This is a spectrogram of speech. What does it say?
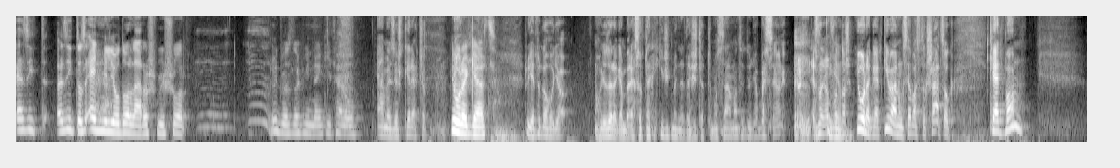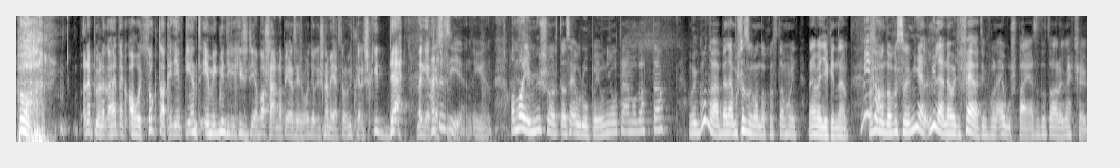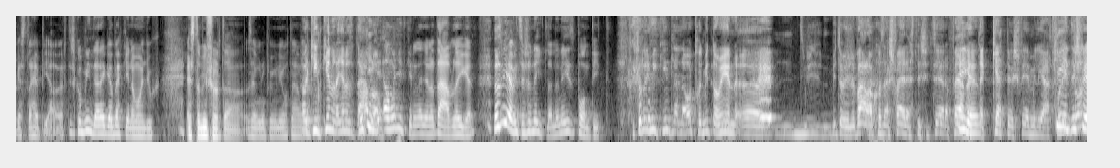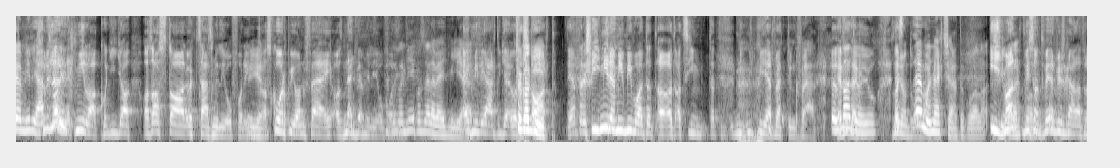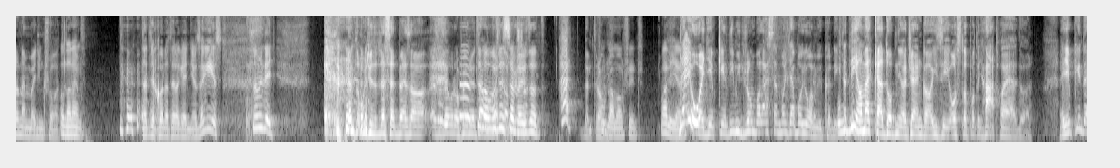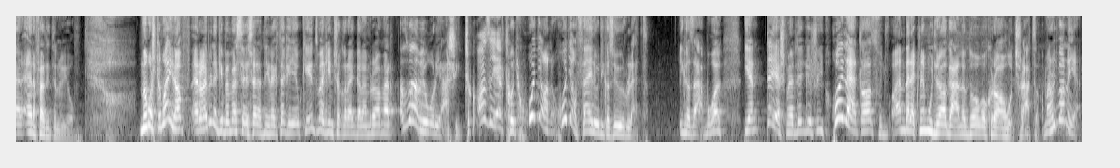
ez itt, ez itt az 1 millió dolláros műsor. Üdvözlök mindenkit, hello. Elnézést kérek, csak Jó reggelt. tudjátok, ahogy, a, ahogy az öreg emberek szokták, egy kicsit megnedvesítettem a számat, hogy tudjak beszélni. Ez nagyon Igen. fontos. Jó reggelt kívánunk, szevasztok, srácok! Ked van. Hú, repülnek a hetek, ahogy szoktak egyébként. Én még mindig egy kicsit ilyen vasárnap érzésben vagyok, és nem értem, hogy mit keresek itt, de megérkeztünk. Hát ez ilyen, igen. A mai műsort az Európai Unió támogatta, amúgy gondolom bele, most azon gondolkoztam, hogy nem, egyébként nem. Mi azon van? gondolkoztam, hogy milyen, mi lenne, hogy felvetünk volna EU-s pályázatot arra, hogy megcsináljuk ezt a happy hour-t. És akkor minden reggel be kéne mondjuk ezt a műsort az Európai Unió. Hogy kint kéne legyen ez a tábla. ki- Amúgy itt kéne legyen a tábla, igen. De az milyen vicces, hogy itt lenne, nézd, pont itt. És tudod, hogy mi kint lenne ott, hogy mit tudom én, ö, mit tudom én, vállalkozás fejlesztési célra felvettek kettő és fél milliárd Két forintot. és fél milliárd és lennének nyilak, hogy így a, az asztal 500 millió forint, Igen. a Scorpion fej az 40 millió Hát forint. ez a gép az eleve egy milliárd. Egy milliárd ugye az Csak a a start. Érted? És így mire mi, mi volt a, a, a cím, tehát mi, mit miért vettünk fel? Ez Értedek? nagyon jó. Ez nagyon durva. nem, hogy megcsináltuk volna. Így Sima van, volna. viszont vérvizsgálatra nem megyünk soha Oda többet. nem. Tehát gyakorlatilag ennyi az egész. Na mindegy. Nem tudom, hogy jutott eszedbe ez, a, ez az Európai Unió Tudom, most eszembe jutott. Hát, nem tudom. Fogalmam sincs. Van ilyen. De jó egyébként, image rombolás szempontjából jól működik. Tehát néha meg kell dobni a Jenga izé oszlopot, hogy hát ha eldől. Egyébként erre, erre feltétlenül jó. Na most a mai nap, erről mindenképpen beszélni szeretnék nektek egyébként, megint csak a reggelemről, mert az valami óriási. Csak azért, hogy hogyan, hogyan fejlődik az őrület igazából, ilyen teljes mértékű, és hogy hogy lehet az, hogy emberek nem úgy reagálnak dolgokra, ahogy srácok. Mert hogy van ilyen.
